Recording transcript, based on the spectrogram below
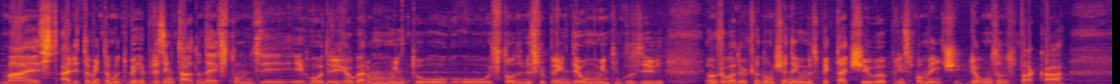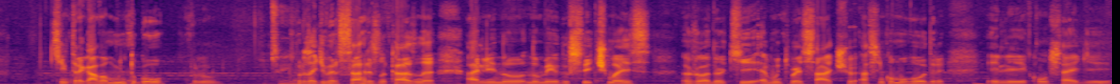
Mas ali também tá muito bem representado, né? Stones e, e Rodri jogaram muito. O, o Stones me surpreendeu muito, inclusive. É um jogador que eu não tinha nenhuma expectativa, principalmente de alguns anos pra cá. Que entregava muito gol pro, Sim. para os adversários, no caso, né? Ali no, no meio do City, mas é um jogador que é muito versátil, assim como o Rodri. Ele consegue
